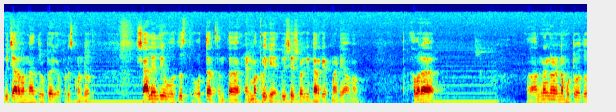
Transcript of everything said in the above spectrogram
ವಿಚಾರವನ್ನು ದುರುಪಯೋಗಪಡಿಸ್ಕೊಂಡು ಶಾಲೆಯಲ್ಲಿ ಓದಿಸ್ ಓದ್ತಾ ಇರ್ತಂಥ ಹೆಣ್ಮಕ್ಳಿಗೆ ವಿಶೇಷವಾಗಿ ಟಾರ್ಗೆಟ್ ಮಾಡಿ ಅವನು ಅವರ ಅಂಗಾಂಗಗಳನ್ನು ಮುಟ್ಟುವುದು.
